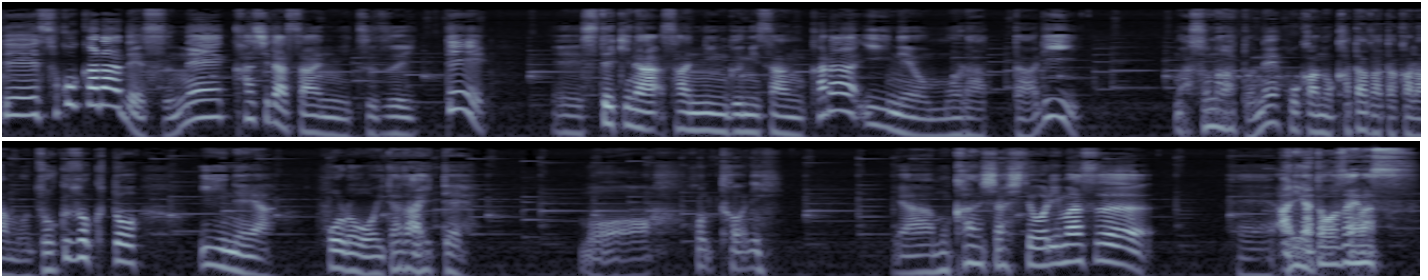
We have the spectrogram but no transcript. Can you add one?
で、そこからですね、頭さんに続いて、えー、素敵な3人組さんからいいねをもらったり、まあその後ね、他の方々からも続々といいねやフォローをいただいて、もう本当に、いやもう感謝しております。えー、ありがとうございます。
